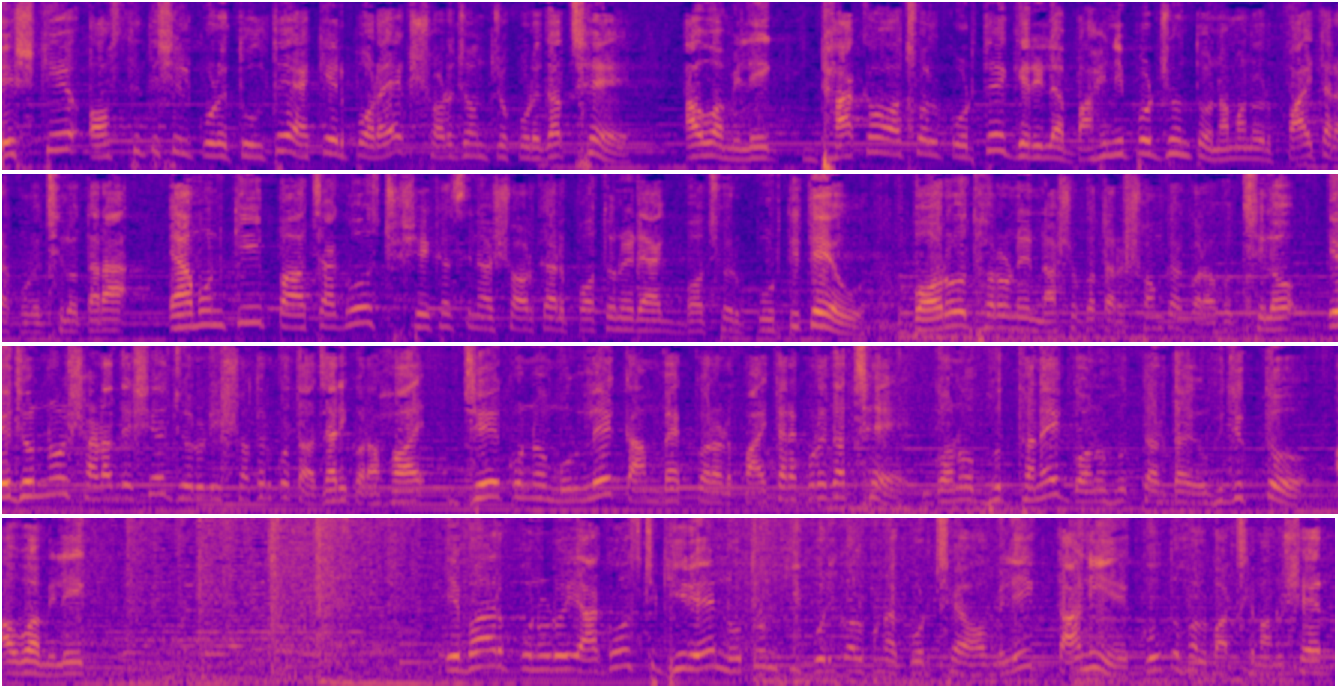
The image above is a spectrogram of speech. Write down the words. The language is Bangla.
দেশকে অস্থিতিশীল করে তুলতে একের পর এক ষড়যন্ত্র করে যাচ্ছে। আওয়ামী লীগ ঢাকা অচল করতে গেরিলা বাহিনী পর্যন্ত নামানোর পায়তারা করেছিল তারা। এমনকি পাঁচ আগস্ট শেখ হাসিনা সরকার পতনের এক বছর পূর্তিতেও বড় ধরনের নাশকতার শঙ্কা করা হচ্ছিল। এজন্য সারা দেশে জরুরি সতর্কতা জারি করা হয়। যে কোনো মূল্যে কামব্যাক করার পায়তারা করে যাচ্ছে। গণভ্যুত্থানে গণহত্যার দায় অভিযুক্ত আওয়ামী লীগ। এবার পনেরোই আগস্ট ঘিরে নতুন কি পরিকল্পনা করছে আওয়ামী লীগ, তা নিয়ে কৌতূহল বাড়ছে মানুষের।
